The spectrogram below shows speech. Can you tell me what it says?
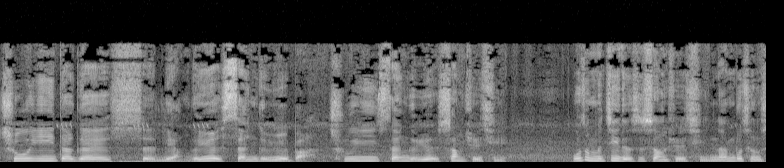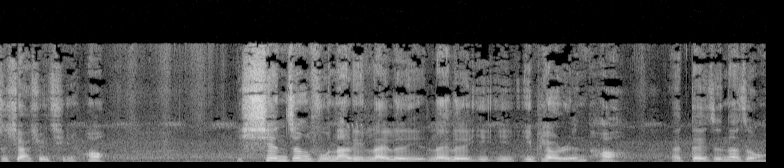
初一大概是两个月三个月吧，初一三个月上学期，我怎么记得是上学期？难不成是下学期？哈？县政府那里来了来了一一一票人哈，啊，带着那种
